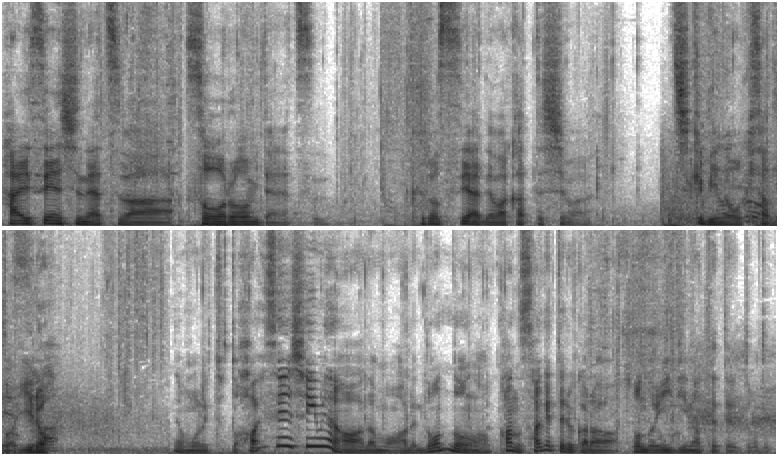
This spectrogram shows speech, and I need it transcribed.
ハイセンシのやつは早漏みたいなやつクロスヘアで分かってしまう。乳首の大きさと色。でも俺ちょっとハイセンシ気味なあでもあれどんどん感度下げてるからどんどん ED になってってるってことか。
